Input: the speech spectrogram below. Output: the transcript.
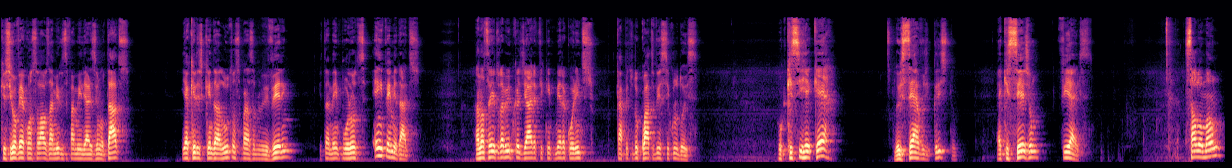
Que o Senhor venha consolar os amigos e familiares enlutados e aqueles que ainda lutam para sobreviverem e também por outras enfermidades. A nossa leitura bíblica diária fica em 1 Coríntios, capítulo 4, versículo 2. O que se requer dos servos de Cristo é que sejam fiéis. Salomão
